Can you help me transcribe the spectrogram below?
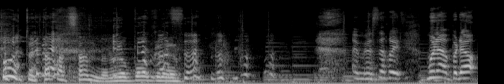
Todo esto está pasando, no lo puedo creer. Ay, me hace reír. Bueno, pero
